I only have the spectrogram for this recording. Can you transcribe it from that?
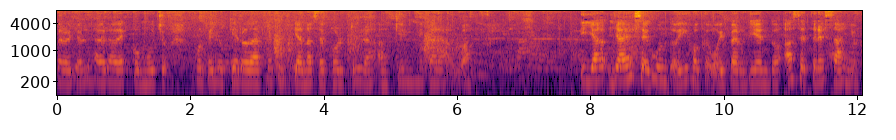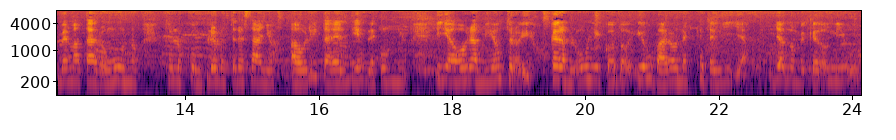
pero yo les agradezco mucho porque yo quiero darle cristiana sepultura aquí en Nicaragua. Y ya, ya es segundo hijo que voy perdiendo. Hace tres años me mataron uno que los cumplió los tres años, ahorita el 10 de junio. Y ahora mi otro hijo, que eran los únicos dos hijos varones que tenía ya no me quedó ni uno.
